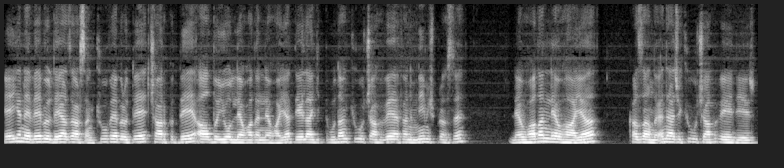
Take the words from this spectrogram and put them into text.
E yerine V bölü D yazarsan Q V bölü D çarpı D aldığı yol levhadan levhaya. D'ler gitti buradan Q çarpı V efendim neymiş burası? Levhadan levhaya kazandığı enerji Q çarpı V'dir.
